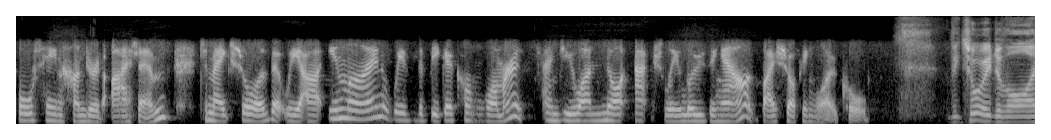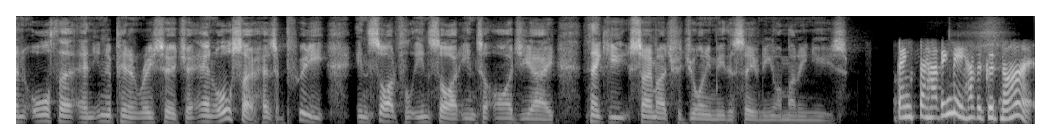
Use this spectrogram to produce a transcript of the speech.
1,400 items to make sure that we are in line with the bigger conglomerates and you are not actually losing out by shopping local. Victoria Devine, author and independent researcher, and also has a pretty insightful insight into IGA. Thank you so much for joining me this evening on Money News. Thanks for having me. Have a good night.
